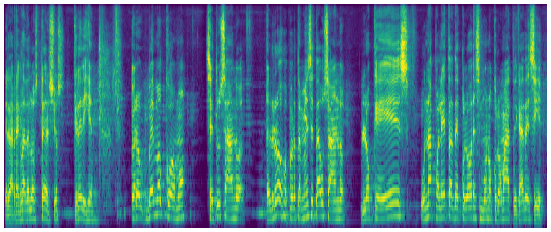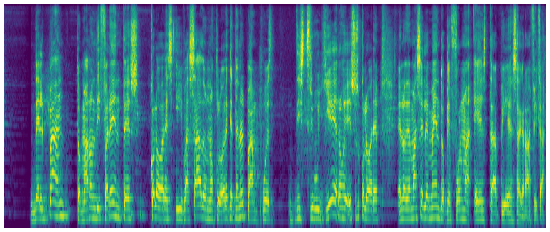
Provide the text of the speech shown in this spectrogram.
de la regla de los tercios que le dije, pero vemos cómo se está usando el rojo, pero también se está usando lo que es una paleta de colores monocromática, es decir, del pan tomaron diferentes colores y basado en los colores que tiene el pan, pues distribuyeron esos colores en los demás elementos que forman esta pieza gráfica.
